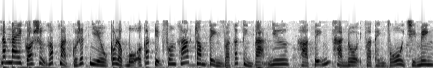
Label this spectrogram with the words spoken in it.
năm nay có sự góp mặt của rất nhiều câu lạc bộ ở các địa phương khác trong tỉnh và các tỉnh bạn như Hà Tĩnh, Hà Nội và thành phố Hồ Chí Minh.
